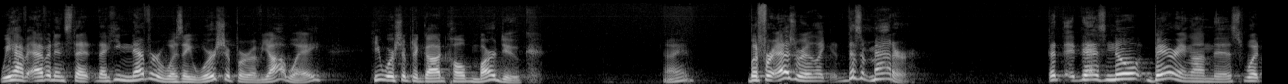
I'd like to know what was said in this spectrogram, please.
We have evidence that, that he never was a worshiper of Yahweh. He worshiped a God called Marduk, right? But for Ezra, like, it doesn't matter. That, it has no bearing on this. What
